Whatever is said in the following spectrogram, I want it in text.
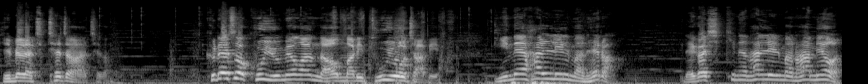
빌벨레측 체제가 자체가. 그래서 그 유명한 나온 말이 두요잡이. 니네 할 일만 해라. 내가 시키는 할 일만 하면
